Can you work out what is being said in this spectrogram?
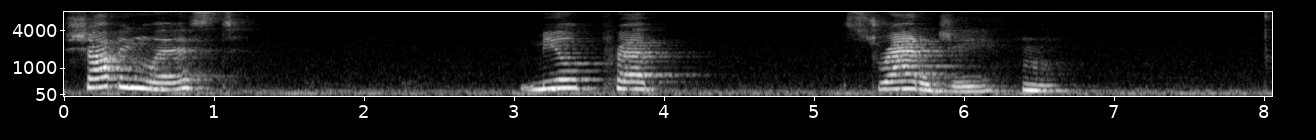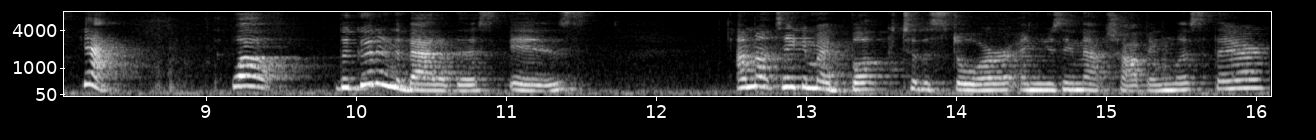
shopping list, meal prep strategy. Hmm. Yeah. Well, the good and the bad of this is I'm not taking my book to the store and using that shopping list there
